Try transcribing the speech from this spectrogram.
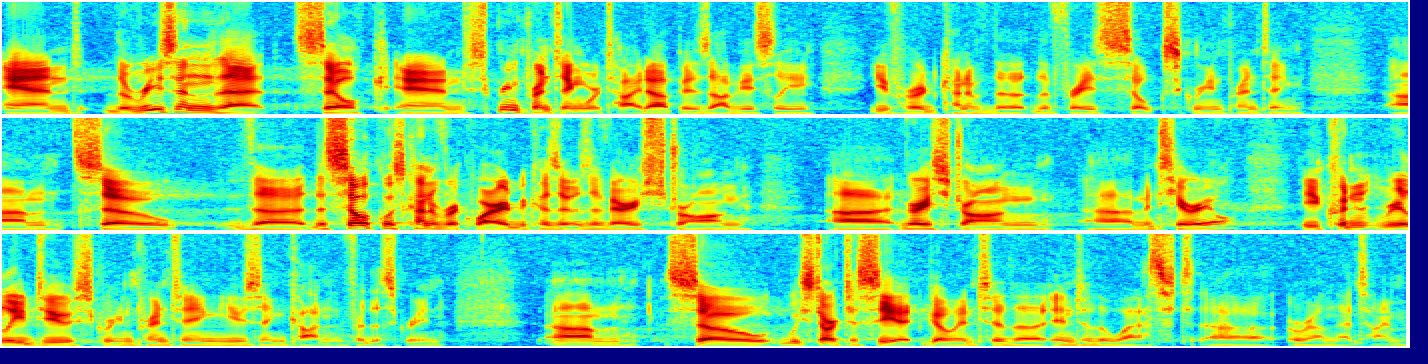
And the reason that silk and screen printing were tied up is obviously, you've heard kind of the, the phrase silk screen printing. Um, so the, the silk was kind of required because it was a very strong uh, very strong uh, material. You couldn't really do screen printing using cotton for the screen. Um, so we start to see it go into the, into the West uh, around that time.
